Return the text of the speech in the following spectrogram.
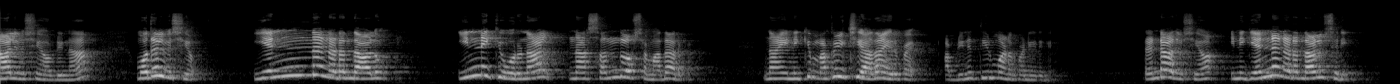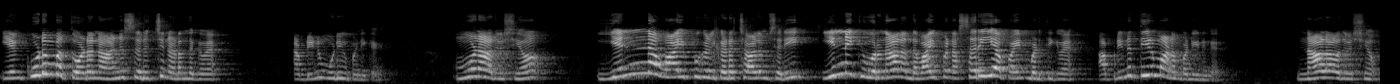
நாலு விஷயம் அப்படின்னா முதல் விஷயம் என்ன நடந்தாலும் இன்னைக்கு ஒரு நாள் நான் சந்தோஷமாக தான் இருப்பேன். நான் இன்னைக்கு மகிழ்ச்சியாக தான் இருப்பேன் அப்படின்னு தீர்மானம் பண்ணிடுங்க. ரெண்டாவது விஷயம் இன்னைக்கு என்ன நடந்தாலும் சரி என் குடும்பத்தோட நான் அனுசரித்து நடந்துக்குவேன் அப்படின்னு முடிவு பண்ணிக்கங்க. மூணாவது விஷயம் என்ன வாய்ப்புகள் கிடைச்சாலும் சரி இன்னைக்கு ஒரு நாள் அந்த வாய்ப்பை நான் சரியாக பயன்படுத்திக்குவேன் அப்படின்னு தீர்மானம் பண்ணிடுங்க. நாலாவது விஷயம்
